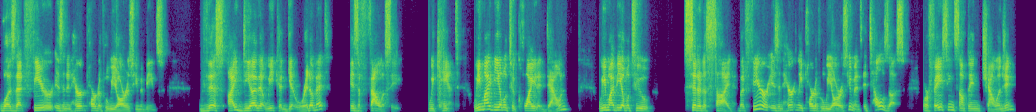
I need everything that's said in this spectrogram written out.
was that fear is an inherent part of who we are as human beings. This idea that we can get rid of it is a fallacy. We can't. We might be able to quiet it down. We might be able to sit it aside. But fear is inherently part of who we are as humans. It tells us we're facing something challenging,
